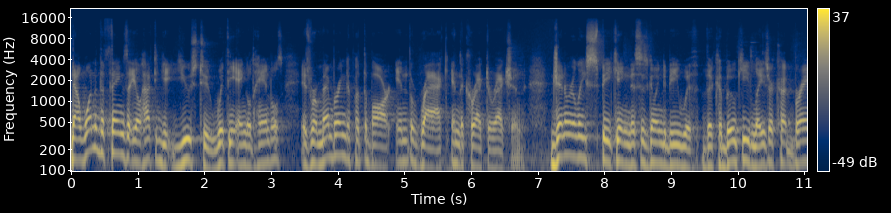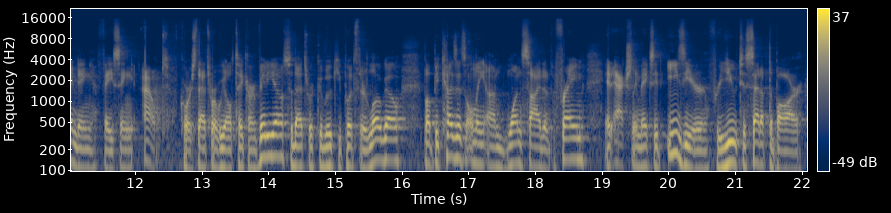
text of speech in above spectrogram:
Now, one of the things that you'll have to get used to with the angled handles is remembering to put the bar in the rack in the correct direction. Generally speaking, this is going to be with the Kabuki laser cut branding facing out. Of course, that's where we all take our video, so that's where Kabuki puts their logo. But because it's only on one side of the frame, it actually makes it easier for you to set up the bar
